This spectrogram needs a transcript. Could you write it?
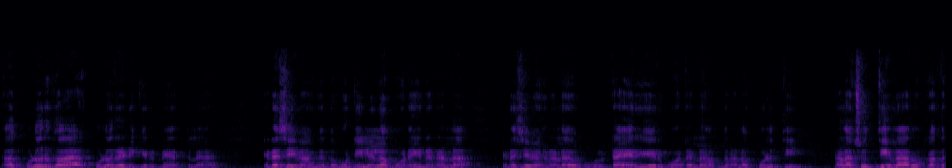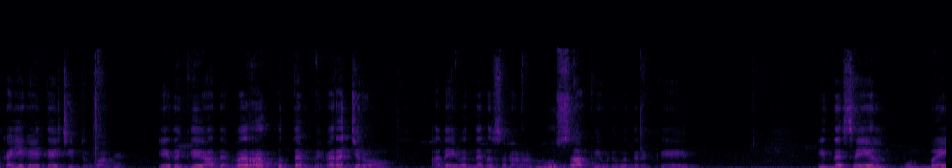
அதாவது குளிர்கா குளிரடிக்கிற நேரத்தில் என்ன செய்வாங்க? இந்த ஊட்டியில எல்லாம் போனீங்கன்னா நல்லா என்ன செய்வாங்க? நல்லா டயர் ஏர் போட்டெல்லாம் வந்து நல்லா கொளுத்தி நல்லா சுற்றி எல்லாரும் உட்காந்து கையை கையை தேய்ச்சிட்டு இருப்பாங்க. எதுக்கு? அந்த விறப்பு தன்மை விரைச்சிரும். அதை வந்து என்ன சொன்னால் லூஸாக்கி விடுவதற்கு. இந்த செயல் உண்மை.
